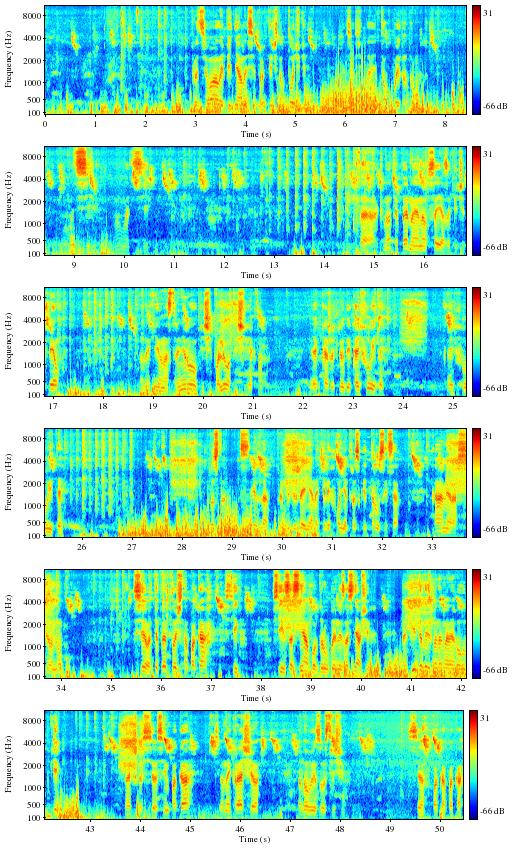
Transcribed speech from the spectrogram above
Працювали, піднялися практично в точки. Сідають толпою додому. Молодці, молодці. Так, ну тепер, наверное, все я запечатлів. Такі у нас тренування, чи польоти, чи як там. Як кажуть люди, кайфуйте. Кайфуйте. Просто сильно приближення на телефоні трошки труситься. Камера, все, ну. Все, тепер точно пока. Всіх, всіх засняв, бо вдруг би не засняв, ще би на мене голубки. Так що все, всім пока. Всього найкращого. До нових зустрічей. Все, пока-пока.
